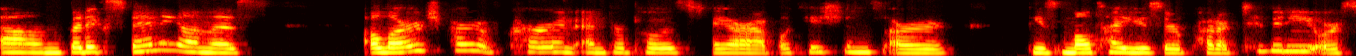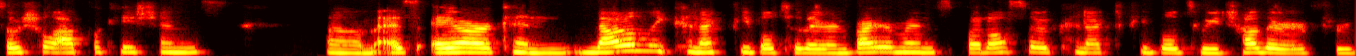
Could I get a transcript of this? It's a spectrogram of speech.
Um, but expanding on this, a large part of current and proposed AR applications are these multi-user productivity or social applications, um, as AR can not only connect people to their environments, but also connect people to each other through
